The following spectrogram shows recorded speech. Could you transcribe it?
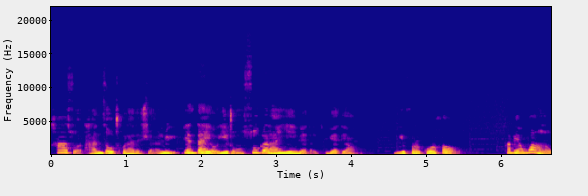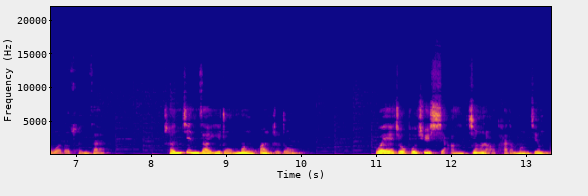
他所弹奏出来的旋律便带有一种苏格兰音乐的乐调，一会儿过后，他便忘了我的存在，沉浸在一种梦幻之中。我也就不去想惊扰他的梦境了。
